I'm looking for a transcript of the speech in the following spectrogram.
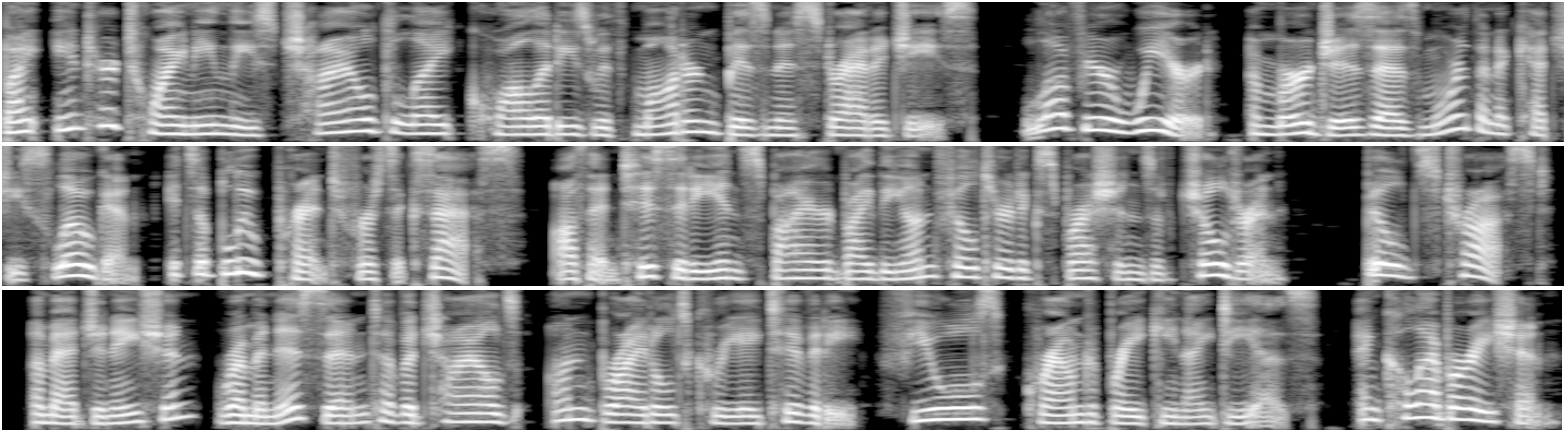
By intertwining these childlike qualities with modern business strategies, Love Your Weird emerges as more than a catchy slogan. It's a blueprint for success. Authenticity inspired by the unfiltered expressions of children builds trust Imagination, reminiscent of a child's unbridled creativity, fuels groundbreaking ideas. And collaboration,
